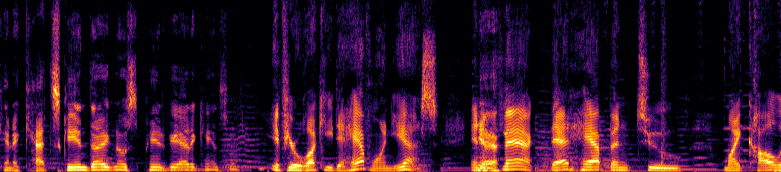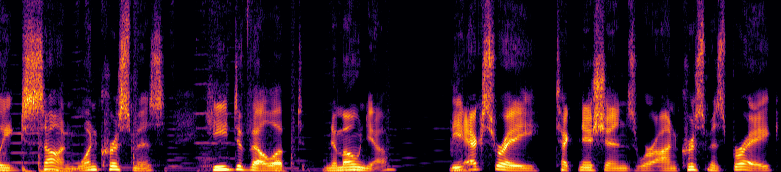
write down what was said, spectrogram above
can a CAT scan diagnose pancreatic cancer? If you're lucky to have one, yes. And Yeah. in fact, that happened to my colleague's son. One Christmas, he developed pneumonia. The Mhm. x ray technicians were on Christmas break.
